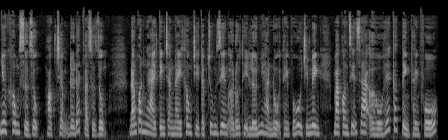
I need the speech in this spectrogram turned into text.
nhưng không sử dụng hoặc chậm đưa đất vào sử dụng. Đáng quan ngại, tình trạng này không chỉ tập trung riêng ở đô thị lớn như Hà Nội, thành phố Hồ Chí Minh mà còn diễn ra ở hầu hết các tỉnh thành phố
